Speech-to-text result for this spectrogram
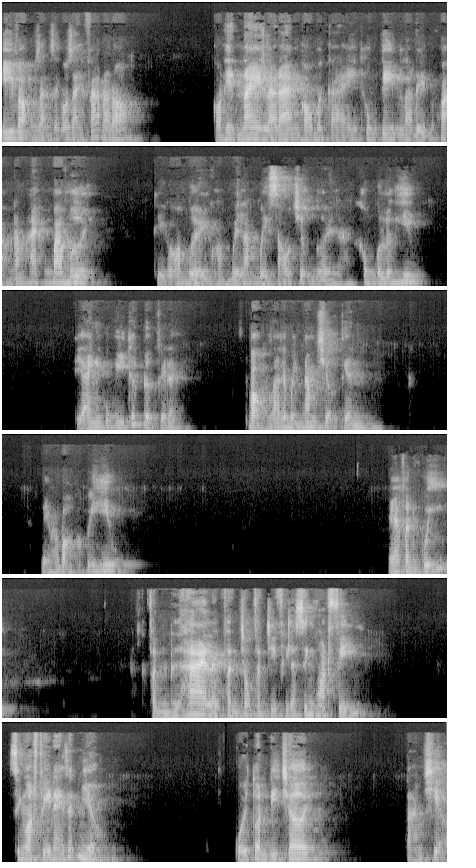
hy vọng rằng sẽ có giải pháp nào đó. Còn hiện nay là đang có một cái thông tin là đến khoảng năm 2030 thì có 10 khoảng 15 16 triệu người là không có lương hưu. Thì anh cũng ý thức được về đấy. Bỏ ra cho mình 5 triệu tiền để mà bỏ vào quỹ hưu. Đấy là phần quỹ. Phần thứ hai là phần trong phần chi phí là sinh hoạt phí sinh hoạt phí này rất nhiều. Cuối tuần đi chơi 8 triệu.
